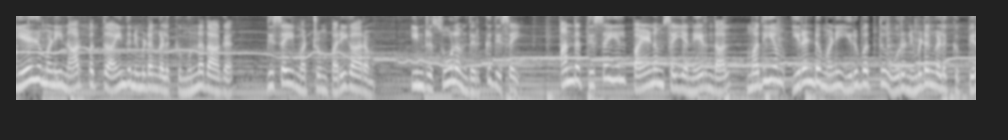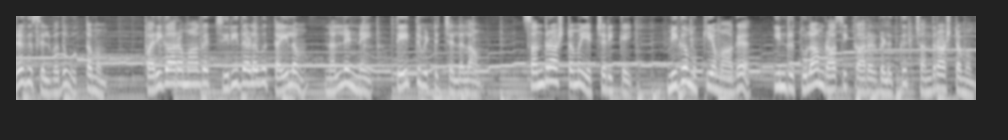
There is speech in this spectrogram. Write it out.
ஏழு மணி நாற்பத்து ஐந்து நிமிடங்களுக்கு முன்னதாக திசை மற்றும் பரிகாரம். இன்று சூலம் தெற்கு திசை. அந்த திசையில் பயணம் செய்ய நேர்ந்தால் மதியம் இரண்டு மணி இருபத்து ஒரு நிமிடங்களுக்குப் பிறகு செல்வது உத்தமம். பரிகாரமாக சிறிதளவு தைலம் நல்லெண்ணெய் தேய்த்துவிட்டுச் செல்லலாம். சந்திராஷ்டம எச்சரிக்கை. மிக முக்கியமாக இன்று துலாம் ராசிக்காரர்களுக்கு சந்திராஷ்டமம்.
